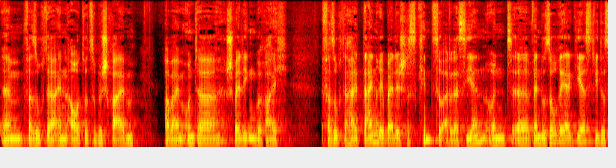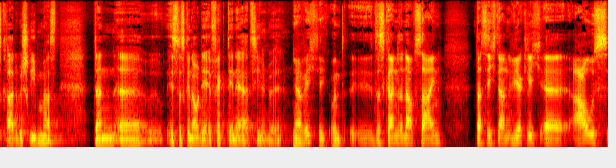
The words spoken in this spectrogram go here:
ähm, versucht er ein Auto zu beschreiben, aber im unterschwelligen Bereich versucht er halt dein rebellisches Kind zu adressieren. Und äh, wenn du so reagierst, wie du es gerade beschrieben hast, dann äh, ist es genau der Effekt, den er erzielen will. Ja, richtig. Und äh, das kann dann auch sein, dass ich dann wirklich äh, aus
